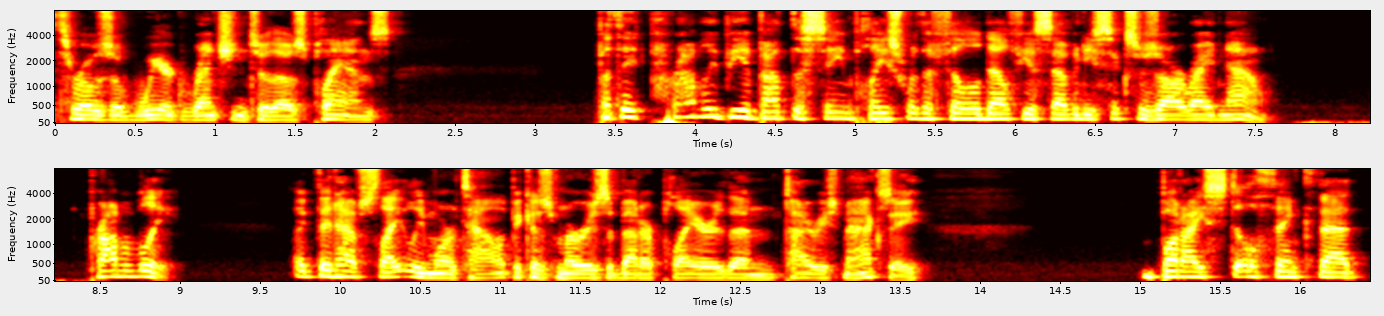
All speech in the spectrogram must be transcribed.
throws a weird wrench into those plans. But they'd probably be about the same place where the Philadelphia 76ers are right now. Probably. Like, they'd have slightly more talent because Murray's a better player than Tyrese Maxey. But I still think that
